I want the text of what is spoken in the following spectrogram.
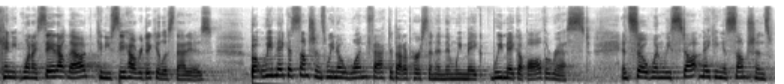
Can you, when I say it out loud, can you see how ridiculous that is? But we make assumptions. We know one fact about a person and then we make, we make up all the rest. And so when we stop making assumptions,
